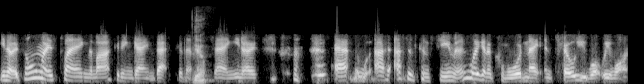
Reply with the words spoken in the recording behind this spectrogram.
You know, it's almost playing the marketing game back to them and saying, you know, us as consumers, we're going to coordinate and tell you what we want.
